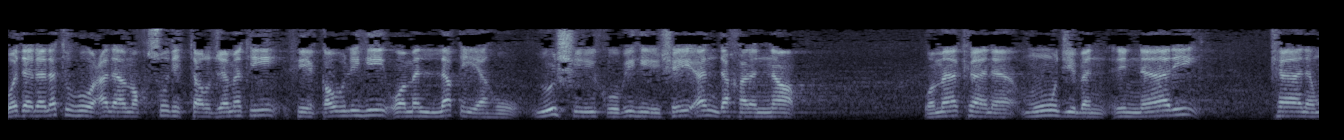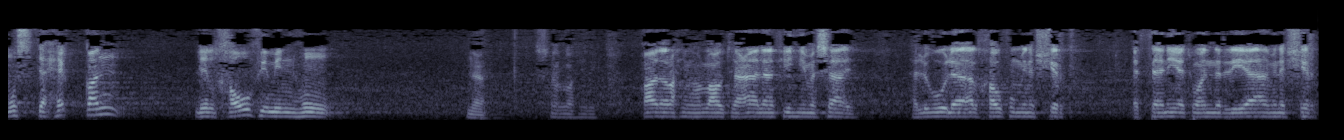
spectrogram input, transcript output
ودلالته على مقصود الترجمة في قوله ومن لقيه يشرك به شيئا دخل النار. وما كان موجبا للنار كان مستحقا للخوف منه. نعم. الله إليك. قال رحمه الله تعالى فيه مسائل. الأولى الخوف من الشرك. الثانية أن الرياء من الشرك.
